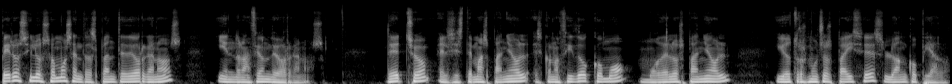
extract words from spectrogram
pero sí lo somos en trasplante de órganos y en donación de órganos. De hecho, el sistema español es conocido como modelo español y otros muchos países lo han copiado.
